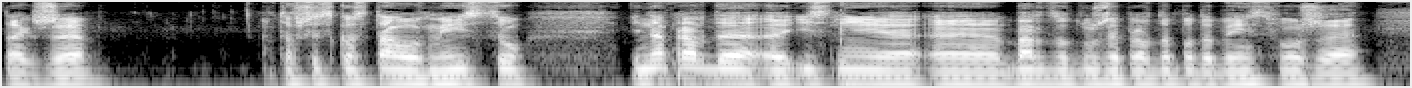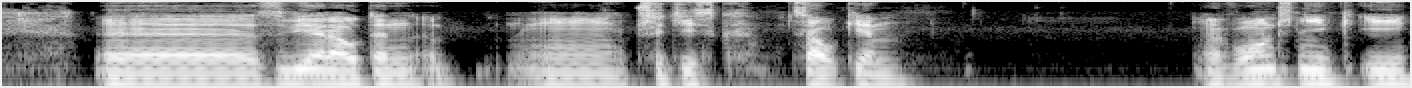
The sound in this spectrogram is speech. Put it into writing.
także to wszystko stało w miejscu i naprawdę e, istnieje e, bardzo duże prawdopodobieństwo, że e, zwierał ten mm, przycisk całkiem włącznik i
